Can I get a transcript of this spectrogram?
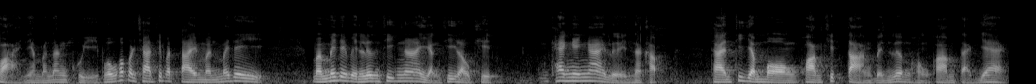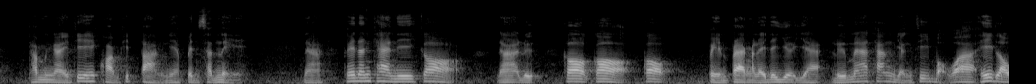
ฝ่ายเนี่ยมานั่งคุย เพราะว่าประชาธิปไตยมันไม่ได้มันไม่ได้เป็นเรื่องที่ง่ายอย่างที่เราคิดแค่ง่าย ๆเลยนะครับแทนที่จะมองความคิดต่างเป็นเรื่องของความแตกแยกทำยังไงที่ให้ความคิดต่างเนี่ยเป็นเสน่ห์นะเพราะฉะนั้นแค่นี้ก็นะหรือก็ก็ก็เปลี่ยนแปลงอะไรได้เยอะแยะ หรือแม้กระทั่งอย่างที่บอกว่าเฮ้ยเรา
